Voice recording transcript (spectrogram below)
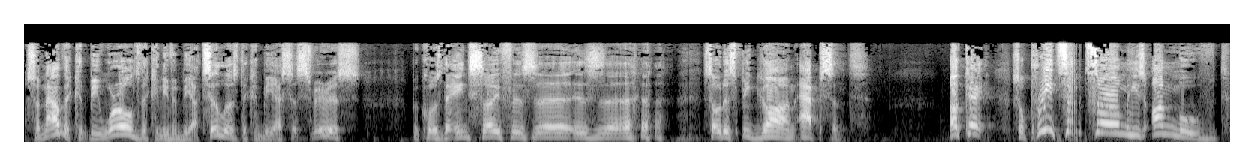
So now there could be worlds. There can even be Atzilus. There could be Esesphiris, because the Ein Sof is uh, is uh, so to speak gone, absent. Okay, so pre-tzimtzum, he's unmoved.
